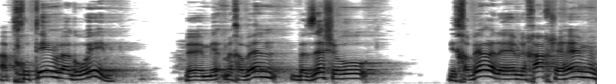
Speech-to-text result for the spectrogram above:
הפחותים והגרועים, ומכוון בזה שהוא מתחבר אליהם לכך שהם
